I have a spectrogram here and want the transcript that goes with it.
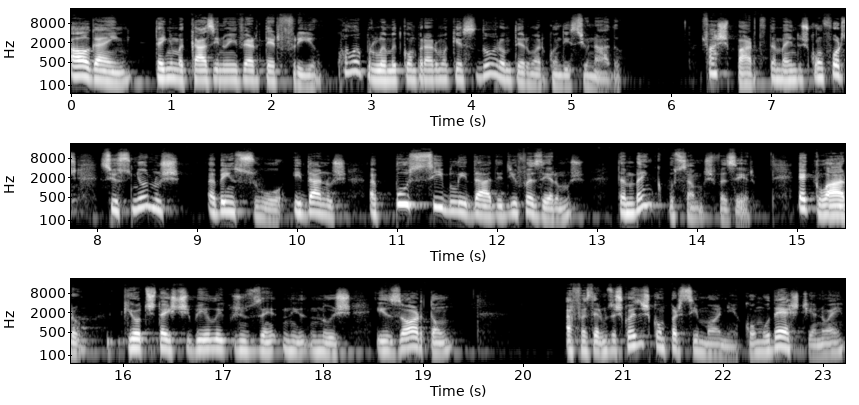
Alguém tem uma casa e no inverno ter frio. Qual é o problema de comprar um aquecedor ou meter um ar-condicionado? Faz parte também dos confortos. Se o Senhor nos abençoou e dá-nos a possibilidade de o fazermos, também que possamos fazer. É claro que outros textos bíblicos nos, nos exortam a fazermos as coisas com parcimónia, com modéstia, não é?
